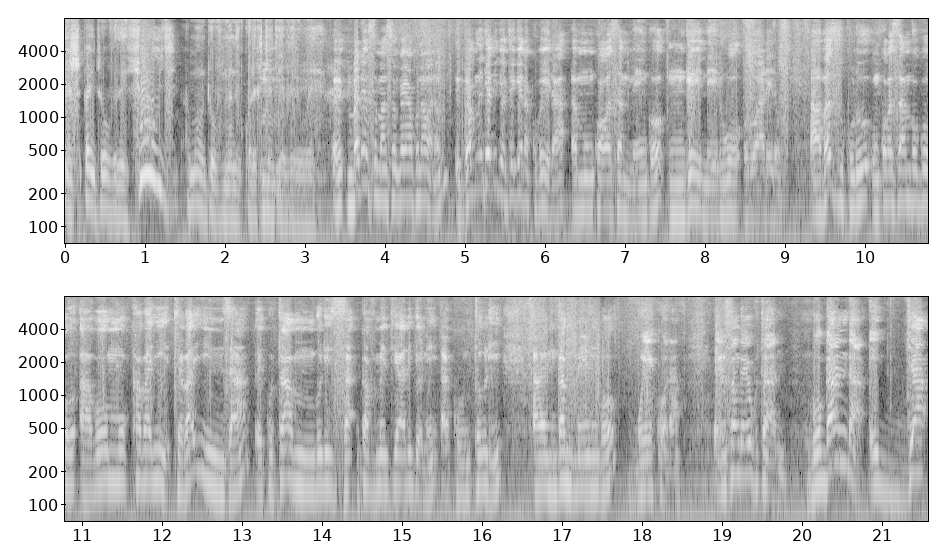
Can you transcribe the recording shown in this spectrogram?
In spite of the huge amount of money collected mm. everywhere. Eh, mbade nsoma nsonga yakuna wano gavumenti yali gyotegeera kubeera mu nkwawa za mmengo ng'eno eriwo olwaleero abazzukulu nkwawa za mbogo ab'omu kabanyi tebayinza kutambuliza gavumenti ya regioni ku ntuli nga mmengo bwekola ensonga eyokutaano buganda ejja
